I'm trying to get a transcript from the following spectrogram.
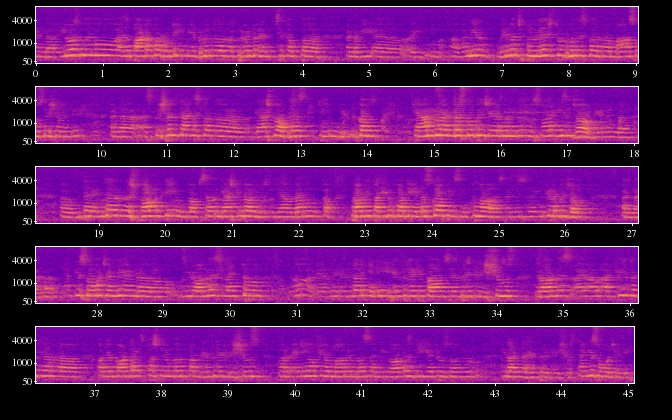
And uh, ఈ రోజు మేము as a part of our routine, we are doing our preventive health checkup uh, and we, uh, uh, when we are very much privileged to do this for uh, Ma Association. And uh, a special thanks for uh, Gastro Oblas team because క్యాంప్లో endoscopy చేయడం అనేది it's not easy job and uh, with their entire strong team of seven gastroenterologists, they have done uh, probably 30 to 40 endoscopies in two hours, and this is an incredible job. And uh, thank you so much, Andy. And uh, we'd always like to, you know, uh, regarding any health-related talks, health-related issues, you're always. I, I, I feel that we are uh, on your contacts first number for health-related issues for any of your members, and we'll always be here to serve you regarding the health-related issues. Thank you so much, Andy.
